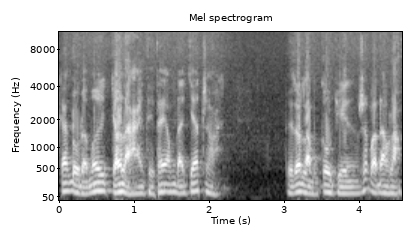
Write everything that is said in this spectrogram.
các đồ đệ mới trở lại thì thấy ông đã chết rồi. Thì đó là một câu chuyện rất là đau lòng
